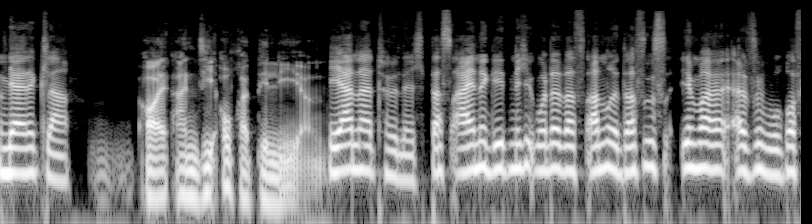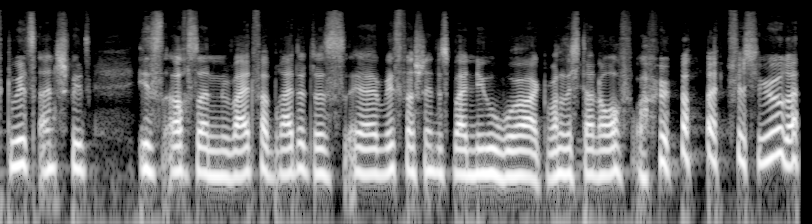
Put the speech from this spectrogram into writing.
Ja, klar an die auch appellieren. Ja, natürlich. Das eine geht nicht ohne das andere. Das ist immer, also worauf du jetzt anspielst, ist auch so ein weit verbreitetes äh, Missverständnis bei New Work, was ich dann auch häufig höre.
